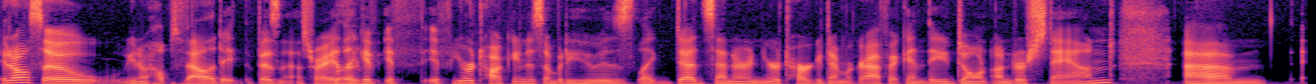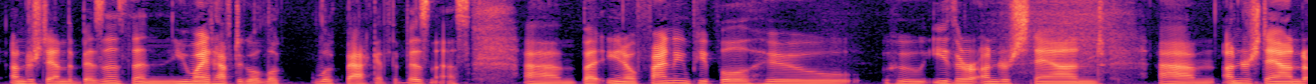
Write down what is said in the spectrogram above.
It also, you know, helps validate the business, right? Like Mm-hmm. If, if if you're talking to somebody who is like dead center in your target demographic and they don't understand um, understand the business, then you might have to go look look back at the business. Um, but you know, finding people who who either understand um, understand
